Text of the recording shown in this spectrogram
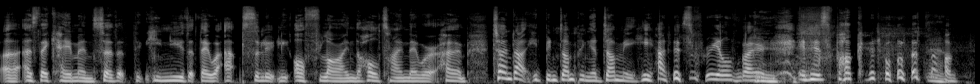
uh, as they came in so that he knew that they were absolutely offline the whole time they were at home. Turned out he'd been dumping a dummy. He had his real phone in his pocket all along. Yeah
